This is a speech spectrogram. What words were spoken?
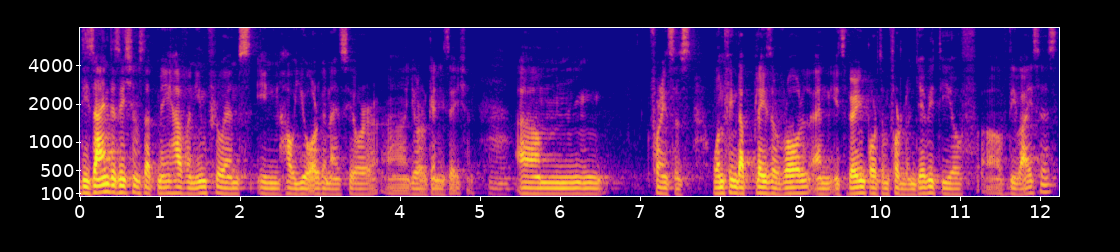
design decisions that may have an influence in how you organize your, uh, your organization. Mm. Um, for instance, one thing that plays a role and it's very important for longevity of, of devices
